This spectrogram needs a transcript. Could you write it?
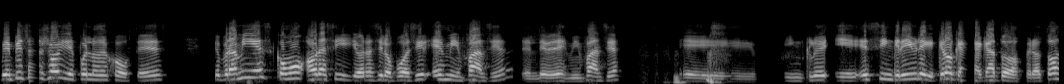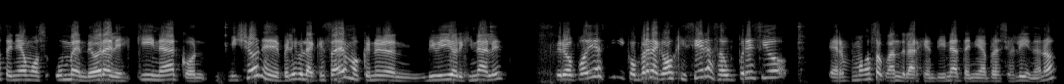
empiezo yo y después los dejo a ustedes. Que para mí es como, ahora sí, ahora sí lo puedo decir, es mi infancia, el DVD es mi infancia. Eh, eh, es increíble que creo que acá todos, pero todos teníamos un vendedor a la esquina con millones de películas que sabemos que no eran DVD originales, pero podías ir y comprar la que vos quisieras a un precio hermoso cuando la Argentina tenía precios lindos, ¿no?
